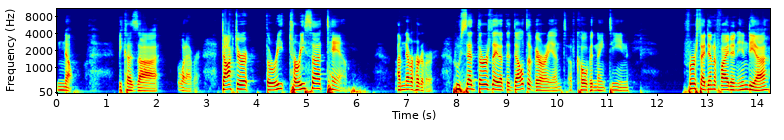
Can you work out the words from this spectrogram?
No, because uh, whatever. Dr. Theresa Tam, I've never heard of her, who said Thursday that the Delta variant of COVID 19, first identified in India,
